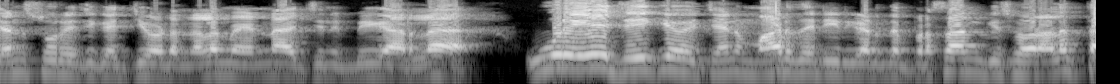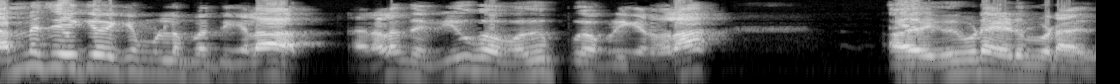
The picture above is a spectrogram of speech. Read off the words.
ஜன்சூரஜ் கட்சியோட நிலைமை என்ன ஆச்சுன்னு பீகார்ல ஊரையே ஜெயிக்க வச்சேன்னு மாறு தட்டிட்டு கிடந்த பிரசாந்த் கிஷோரால தன்னை ஜெயிக்க வைக்க முடியல பாத்தீங்களா? அதனால இந்த வியூக வகுப்பு அப்படிங்கறதெல்லாம் இது கூட எடுபடாது.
